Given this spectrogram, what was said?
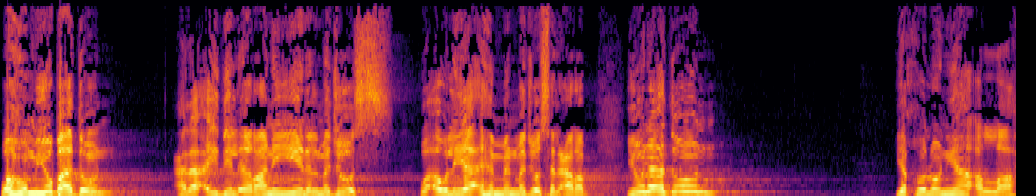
وهم يبادون على أيدي الإيرانيين المجوس وأوليائهم من مجوس العرب. ينادون يقولون يا الله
